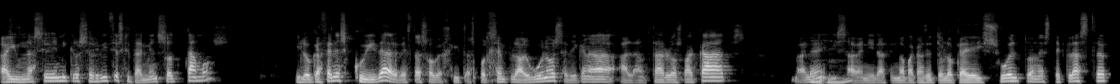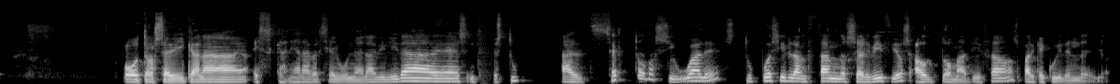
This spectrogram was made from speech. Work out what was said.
hay una serie de microservicios que también soltamos y lo que hacen es cuidar de estas ovejitas. Por ejemplo, algunos se dedican a, lanzar los backups, ¿vale? Y saben ir haciendo backups de todo lo que hay suelto en este clúster. otros se dedican a escanear a ver si hay vulnerabilidades. Entonces tú, al ser todos iguales, tú puedes ir lanzando servicios automatizados para que cuiden de ellos.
